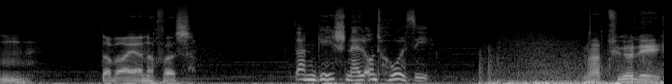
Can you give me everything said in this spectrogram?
Hm, da war ja noch was. Dann geh schnell und hol sie. Natürlich.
